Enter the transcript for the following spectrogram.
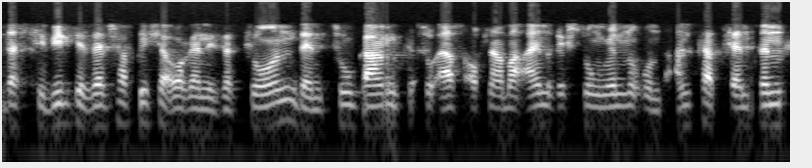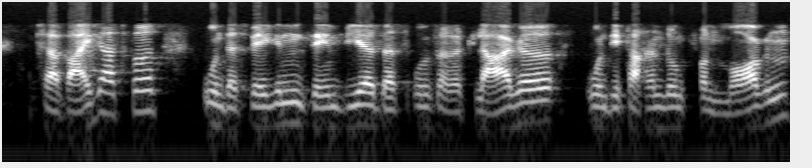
dass zivilgesellschaftliche Organisationen den Zugang zu Erstaufnahmeeinrichtungen und Ankerzentren verweigert wird. Und deswegen sehen wir, dass unsere Klage und die Verhandlung von morgen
